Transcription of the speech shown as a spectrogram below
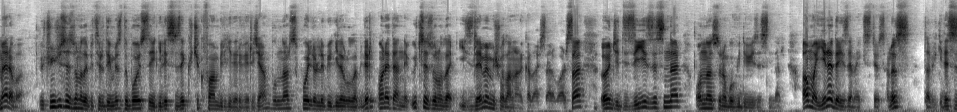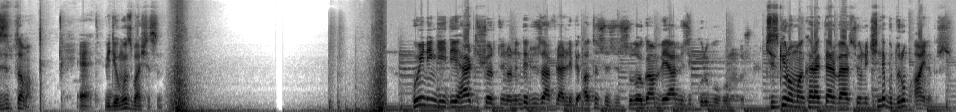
Merhaba. Üçüncü sezonu da bitirdiğimiz The Boys ile ilgili size küçük fan bilgileri vereceğim. Bunlar spoilerlı bilgiler olabilir. O nedenle 3 sezonu da izlememiş olan arkadaşlar varsa önce diziyi izlesinler ondan sonra bu videoyu izlesinler. Ama yine de izlemek istiyorsanız tabii ki de sizi tutamam. Evet videomuz başlasın. Huey'nin giydiği her tişörtün önünde düz harflerle bir atasözü, slogan veya müzik grubu bulunur. Çizgi roman karakter versiyonu içinde bu durum aynıdır.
